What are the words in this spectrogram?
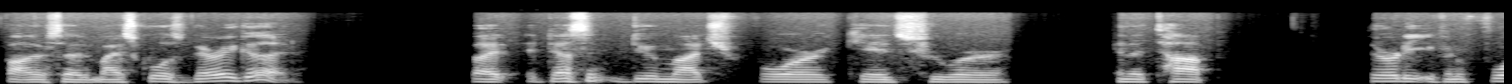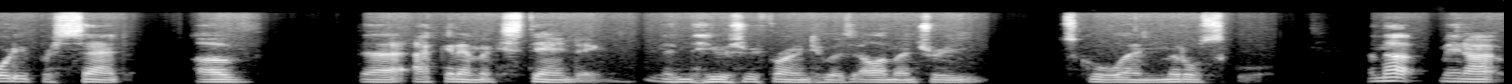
father said, my school is very good, but it doesn't do much for kids who are in the top 30, even 40% of the academic standing. And he was referring to as elementary school and middle school. And that may not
